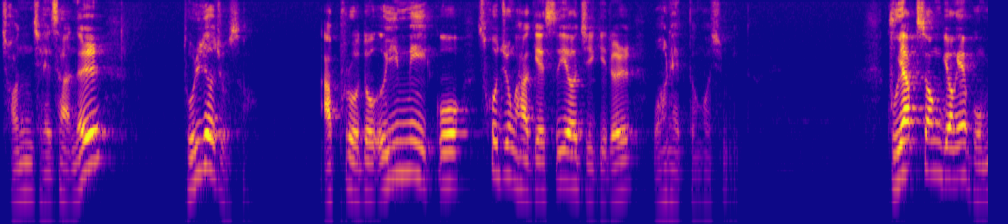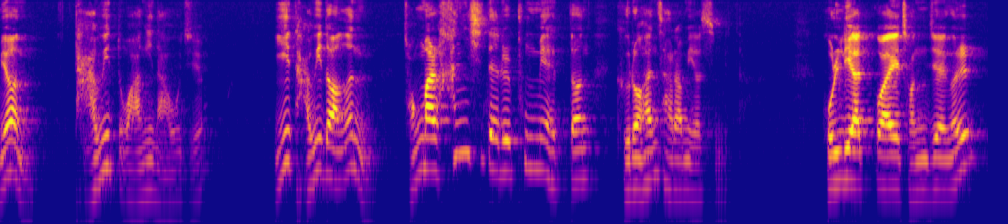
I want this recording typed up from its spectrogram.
전 재산을 돌려줘서 앞으로도 의미 있고 소중하게 쓰여지기를 원했던 것입니다. 구약 성경에 보면 다윗 왕이 나오지요. 이 다윗 왕은 정말 한 시대를 풍미했던 그러한 사람이었습니다. 골리앗과의 전쟁을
